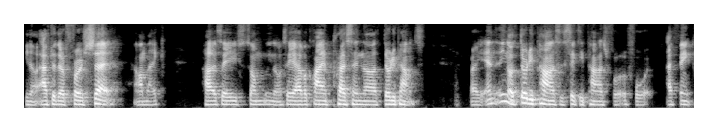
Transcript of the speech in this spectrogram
you know, after their first set, I'm like, how to say some, you know, say I have a client pressing uh, 30 pounds, right? And you know, 30 pounds is 60 pounds for for I think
